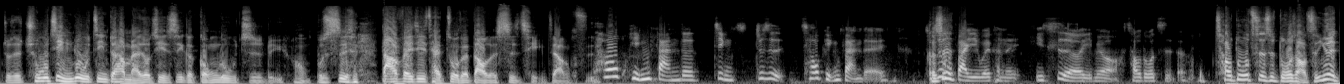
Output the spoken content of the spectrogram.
就是出境入境，对他们来说其实是一个公路之旅 哦，不是搭飞机才做得到的事情，这样子。超频繁的进，就是超频繁的哎。可是我本以为可能一次而已，没有超多次的。超多次是多少次？因为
